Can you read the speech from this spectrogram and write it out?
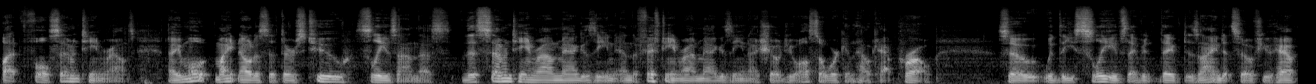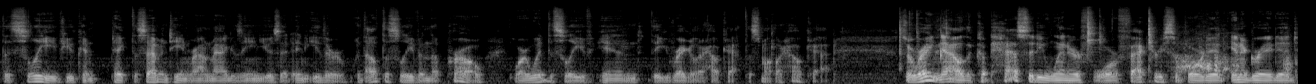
but full 17 rounds. Now you might notice that there's two sleeves on this. This 17 round magazine and the 15 round magazine I showed you also work in Hellcat Pro. So with these sleeves, they've, they've designed it so if you have the sleeve, you can take the 17 round magazine, use it in either without the sleeve in the Pro or with the sleeve in the regular Hellcat, the smaller Hellcat. So right now, the capacity winner for factory supported integrated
